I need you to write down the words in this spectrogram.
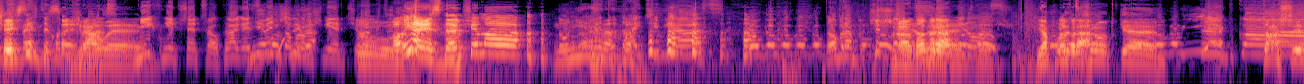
czy Jestem będę raz. Grałem. Nikt nie przetrwał, plaga jest zbyt Niemożliwe. dobrą śmiercią. O, ja jestem, siema! No nie, to dajcie mi raz. Go, go, go, go, go, Dobra, go. Dobra, Ja polecę Dobra. środkiem. go, go, je- Szybko! Da się!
